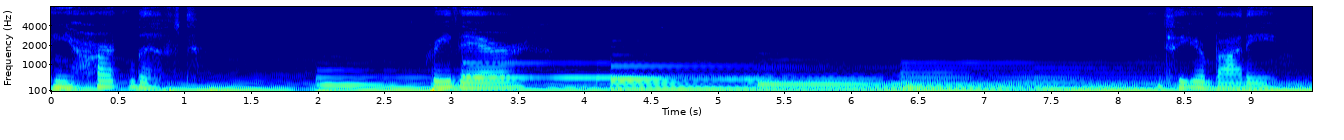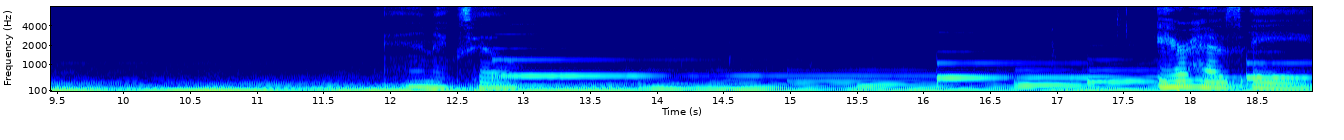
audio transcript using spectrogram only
and your heart lift. Breathe air into your body and exhale. Air has a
